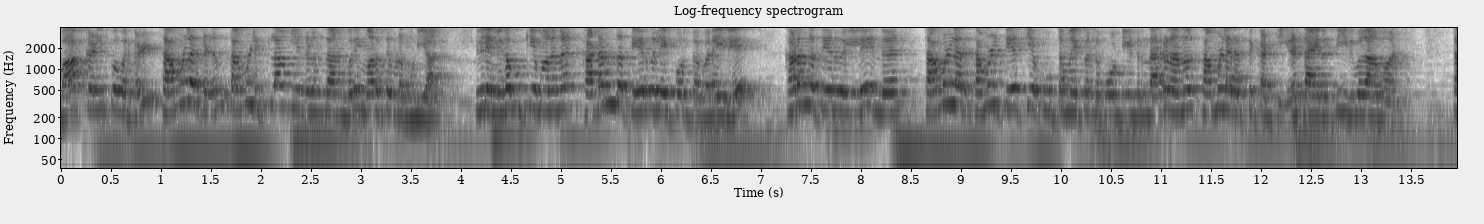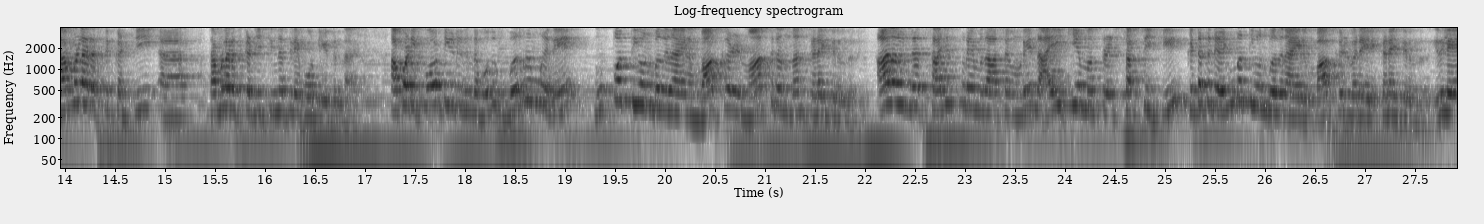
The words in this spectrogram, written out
வாக்களிப்பவர்கள் தமிழர்களும் தமிழ் இஸ்லாமியர்களும் தான் என்பதை மறுத்துவிட முடியாது. இதில் மிக முக்கியமான கடந்த தேர்தலை பொறுத்த வரையிலே கடந்த தேர்தலிலே இந்த தமிழர் தமிழ் தேசிய கூட்டமைப்பு என்று போட்டியிட்டு இருந்தார்கள். ஆனால் தமிழரசு கட்சி இரண்டாயிரத்தி இருபதாம் ஆண்டு தமிழரசு கட்சி அஹ், தமிழரசு கட்சி சின்னத்திலே போட்டியிட்டு இருந்தார்கள். அப்படி போட்டியிடுகின்ற போது வெறுமனே முப்பத்தி ஒன்பதினாயிரம் வாக்குகள் மாத்திரம் தான் கிடைத்திருந்தது. ஆனால் இந்த சஜித் பிரேமதாசனுடைய இந்த ஐக்கிய மக்கள் சக்திக்கு கிட்டத்தட்ட எண்பத்தி ஒன்பதினாயிரம் வாக்குகள் வரை கிடைத்திருந்தது. இதிலே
